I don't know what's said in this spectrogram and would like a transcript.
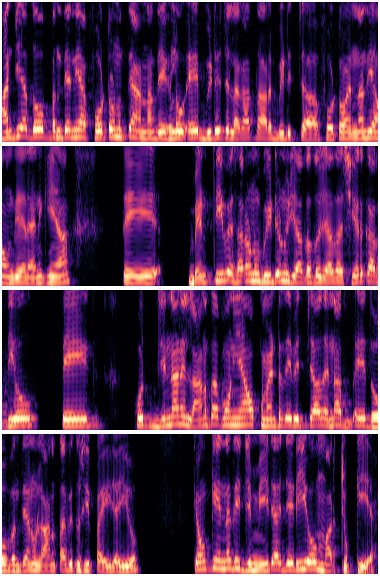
ਹਾਂਜੀ ਆ ਦੋ ਬੰਦਿਆਂ ਦੀਆਂ ਫੋਟੋ ਨੂੰ ਧਿਆਨ ਨਾਲ ਦੇਖ ਲਓ। ਇਹ ਵੀਡੀਓ 'ਚ ਲਗਾਤਾਰ ਵੀਡ- ਚ- ਫੋਟੋ ਇਹਨਾਂ ਦੀਆਂ ਆਉਂਦੀਆਂ ਰਹਿਣਗੀਆਂ। ਤੇ ਬੇਨਤੀ ਵੇ ਸਾਰਿਆਂ ਨੂੰ ਵੀਡੀਓ ਨੂੰ ਜ਼ਿਆਦਾ ਤੋਂ ਜ਼ਿਆਦਾ ਸ਼ੇਅਰ ਕਰ ਦਿਓ। ਤੇ ਕੁਝ ਜਿਨ੍ਹਾਂ ਨੇ ਲਾਣਤਾਂ ਪਾਉਣੀਆਂ, ਉਹ ਕਮੈਂਟ ਦੇ ਵਿੱਚ ਆ, ਇਹਨਾਂ ਇਹ ਦੋ ਬੰਦਿਆਂ ਨੂੰ ਲਾਣਤਾਂ ਵੀ ਤੁਸੀਂ ਪਾਈ ਜਾਈਓ। ਕਿਉਂਕਿ ਇਹਨਾਂ ਦੀ ਜ਼ਮੀਰ ਹੈ ਜਿਹੜੀ, ਉਹ ਮਰ ਚੁੱਕੀ ਹੈ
